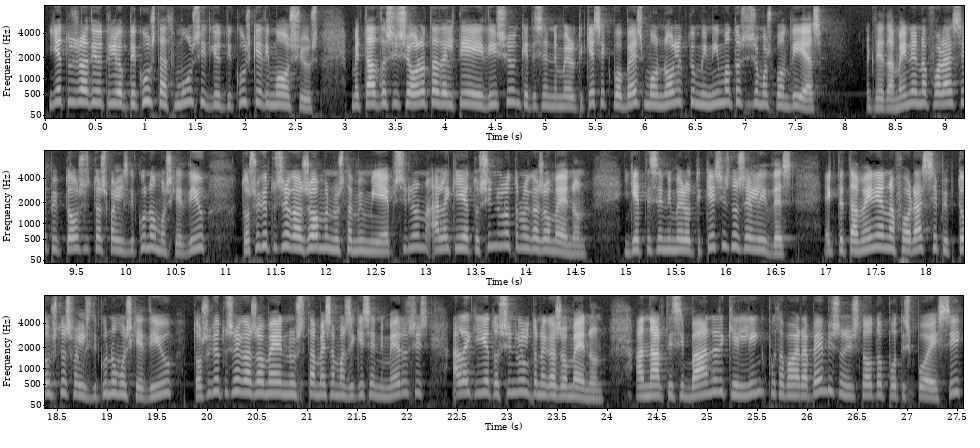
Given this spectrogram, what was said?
Για τους ραδιοτηλεοπτικούς σταθμούς, ιδιωτικούς και δημόσιους. Μετάδοση σε όλα τα δελτία ειδήσεων και τις ενημερωτικές εκπομπές μονόληπτου μηνύματος της Ομοσπονδίας. Εκτεταμένη αναφορά στι επιπτώσεις του ασφαλιστικού νομοσχεδίου τόσο για τους εργαζόμενους στα ΜΜΕ αλλά και για το σύνολο των εργαζομένων. Για τις ενημερωτικές ιστοσελίδες. Εκτεταμένη αναφορά στι επιπτώσεις του ασφαλιστικού νομοσχεδίου τόσο για τους εργαζομένους στα μέσα μαζικής ενημέρωσης αλλά και για το σύνολο των εργαζομένων. Ανάρτηση banner και link που θα παραπέμπει στον ιστότοπο της ΠΟΕΣΥ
